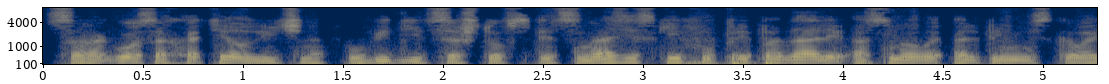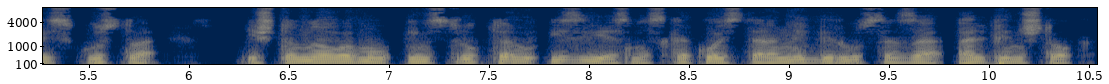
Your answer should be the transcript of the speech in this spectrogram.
Сарагоса хотел лично убедиться, что в спецназе Скифу преподали основы альпинистского искусства и что новому инструктору известно, с какой стороны берутся за альпиншток.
